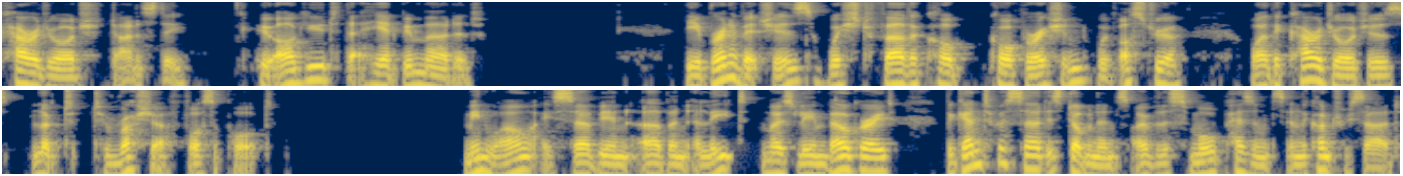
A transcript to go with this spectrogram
Karageorge dynasty, who argued that he had been murdered. The Obrenovićes wished further co cooperation with Austria, while the Karageorges looked to Russia for support. Meanwhile, a Serbian urban elite, mostly in Belgrade, began to assert its dominance over the small peasants in the countryside.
